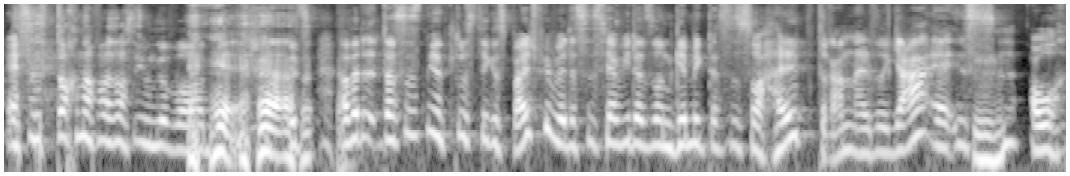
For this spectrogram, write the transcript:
es ist doch noch was aus ihm geworden. Es, aber das ist ein ganz lustiges Beispiel, weil das ist ja wieder so ein Gimmick, das ist so halb dran. Also ja, er ist mhm. auch,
